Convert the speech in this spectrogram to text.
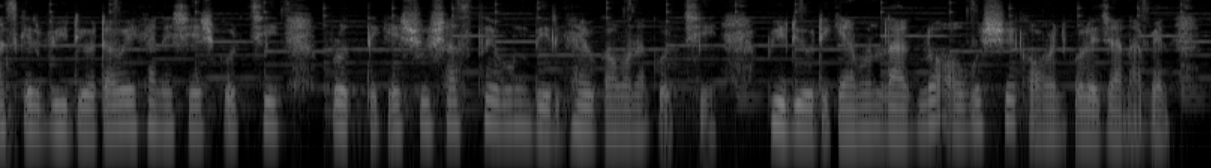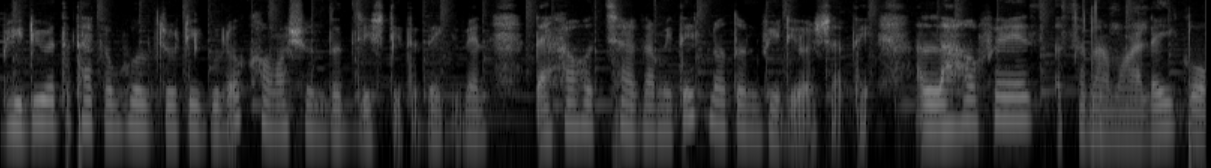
আজকের ভিডিওটাও এখানে শেষ করছি। প্রত্যেকের সুস্বাস্থ্য এবং দীর্ঘায়ু কামনা করছি। ভিডিওটি কেমন লাগল অবশ্যই কমেন্ট করে জানাবেন। ভিডিওতে থাকা ভুল ত্রুটিগুলো ক্ষমা সুন্দর দৃষ্টিতে দেখবেন। দেখা হচ্ছে আগামীতে নতুন ভিডিওর সাথে। আল্লাহ হাফেজ, আসসালামু আলাইকুম।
